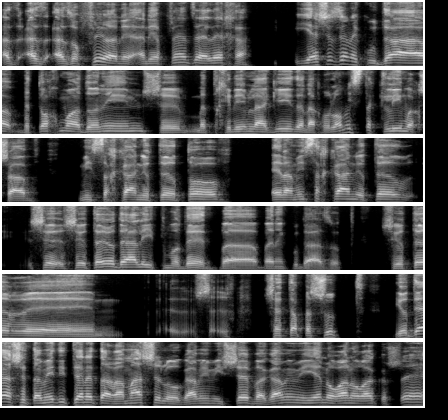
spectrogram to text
אז, אז, אז אופיר, אני, אני אפנה את זה אליך. יש איזו נקודה בתוך מועדונים שמתחילים להגיד, אנחנו לא מסתכלים עכשיו מי שחקן יותר טוב, אלא מי שחקן יותר, ש, שיותר יודע להתמודד בנקודה הזאת, שיותר, אה, ש, שאתה פשוט יודע שתמיד ייתן את הרמה שלו, גם אם היא שבע, גם אם יהיה נורא נורא קשה,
